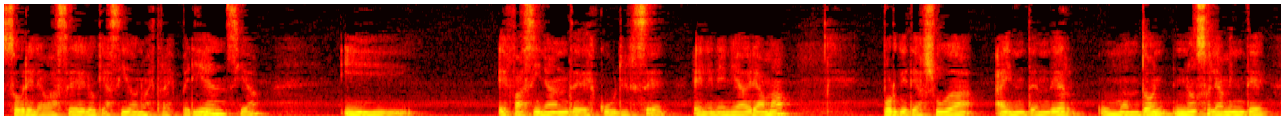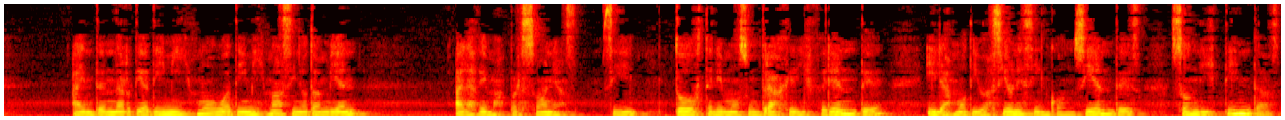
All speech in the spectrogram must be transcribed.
sobre la base de lo que ha sido nuestra experiencia y es fascinante descubrirse el enneagrama porque te ayuda a entender un montón, no solamente a entenderte a ti mismo o a ti misma, sino también a las demás personas, ¿sí? Todos tenemos un traje diferente y las motivaciones inconscientes son distintas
